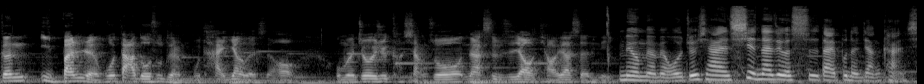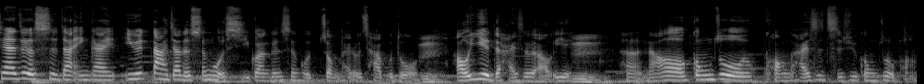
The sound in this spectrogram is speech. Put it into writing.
跟一般人或大多数的人不太一样的时候，我们就会去想说，那是不是要调一下身体？没有没有没有，我觉得现在现在这个世代不能这样看，现在这个世代应该因为大家的生活习惯跟生活状态都差不多，嗯熬夜的还是会熬夜，嗯，嗯，然后工作狂的还是持续工作狂，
